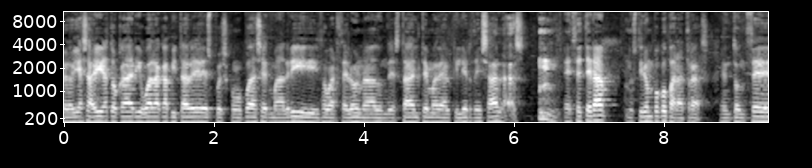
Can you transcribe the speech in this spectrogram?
pero ya salir a tocar igual a capitales, pues como pueda ser Madrid o Barcelona, donde está el tema de alquiler de salas, etcétera, nos tira un poco para atrás. Entonces,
